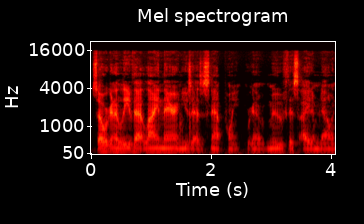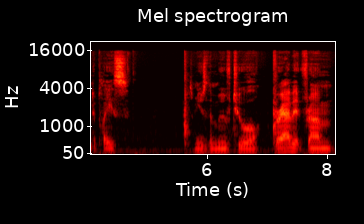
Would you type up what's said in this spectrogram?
So we're going to leave that line there and use it as a snap point. We're going to move this item now into place. So use the move tool, grab it from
